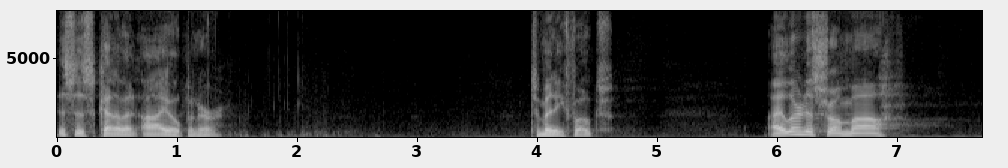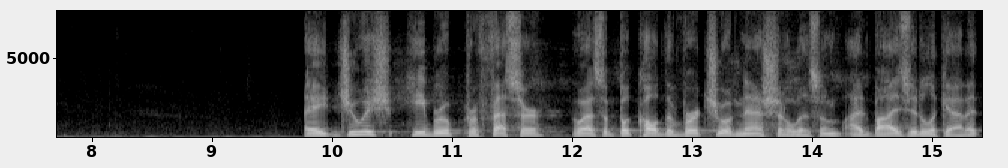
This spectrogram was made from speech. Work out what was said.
this is kind of an eye opener to many folks. I learned this from uh, a Jewish Hebrew professor who has a book called The Virtue of Nationalism. I advise you to look at it.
